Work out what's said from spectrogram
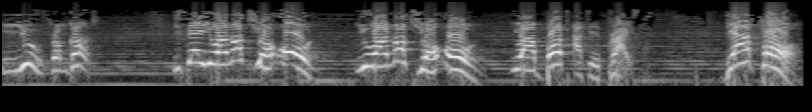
in you from God? He said, You are not your own. You are not your own. You are bought at a price. Therefore,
